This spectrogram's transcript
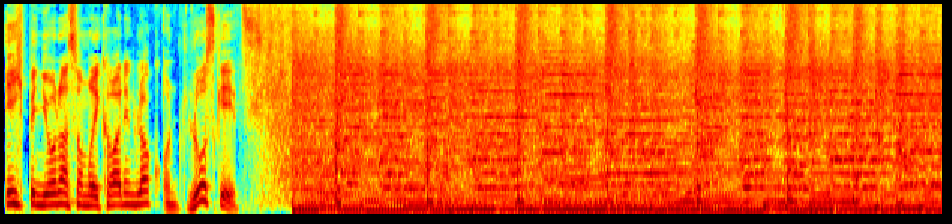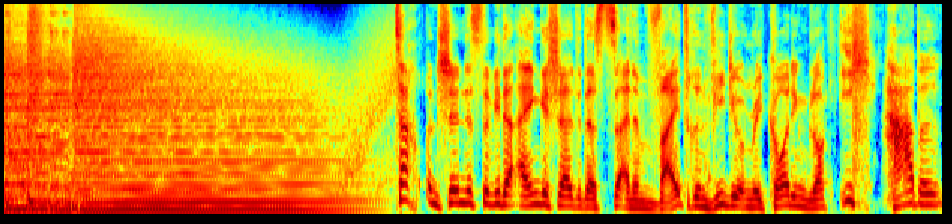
Ich bin Jonas vom Recording Blog und los geht's. Tag und schön, dass du wieder eingeschaltet hast zu einem weiteren Video im Recording-Blog. Ich habe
